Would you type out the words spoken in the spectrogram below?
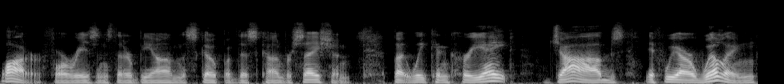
water for reasons that are beyond the scope of this conversation. But we can create jobs if we are willing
